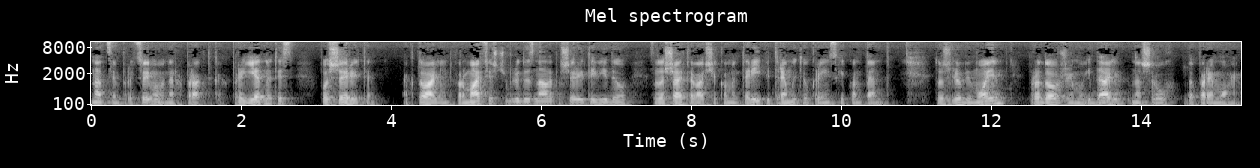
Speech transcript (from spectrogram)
над цим працюємо в енергопрактиках. Приєднуйтесь, поширюйте актуальну інформацію, щоб люди знали, поширюйте відео, залишайте ваші коментарі, підтримуйте український контент. Тож, любі мої, продовжуємо і далі наш рух до перемоги.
